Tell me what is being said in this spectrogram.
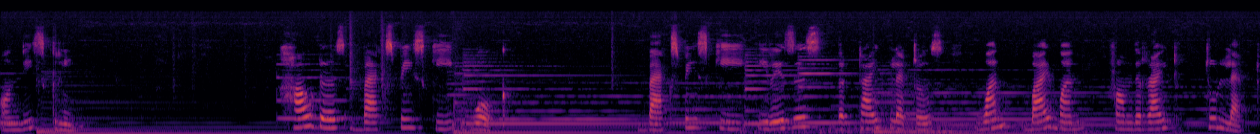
on the screen. How does backspace key work? Backspace key erases the type letters one by one from the right to left.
